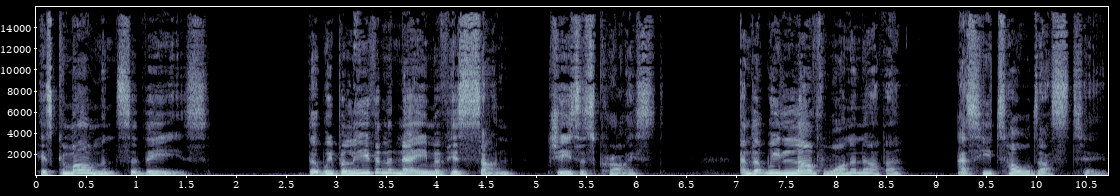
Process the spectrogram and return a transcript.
His commandments are these that we believe in the name of his Son, Jesus Christ, and that we love one another as he told us to.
